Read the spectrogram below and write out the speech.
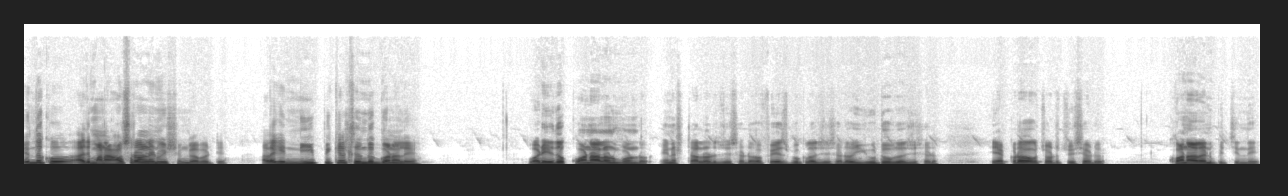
ఎందుకు? అది మన అవసరం లేని విషయం కాబట్టి. అలాగే నీ పికిల్స్ ఎందుకు కొనాలి? వాడు ఏదో కొనాలనుకోండు ఇన్స్టాలో చూశాడు ఫేస్బుక్లో చూశాడు యూట్యూబ్లో చూశాడు ఎక్కడో ఒక చోట చూశాడు. కొనాలనిపించింది.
